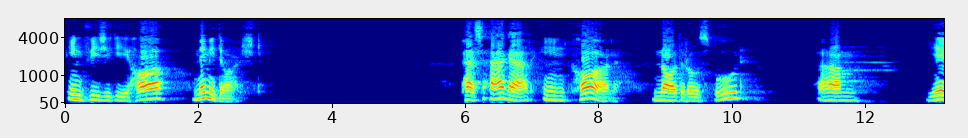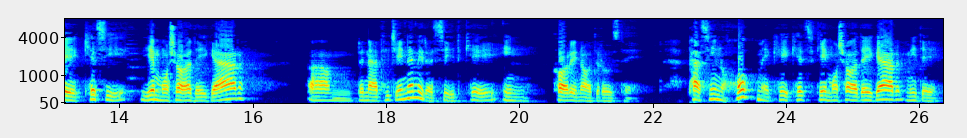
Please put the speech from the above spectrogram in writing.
این ویژگی ها نمی داشت پس اگر این کار نادرست بود یه کسی یه مشاهدهگر به نتیجه نمی رسید که این کار نادرسته. پس این حکم که کسی که مشاهدهگر میده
